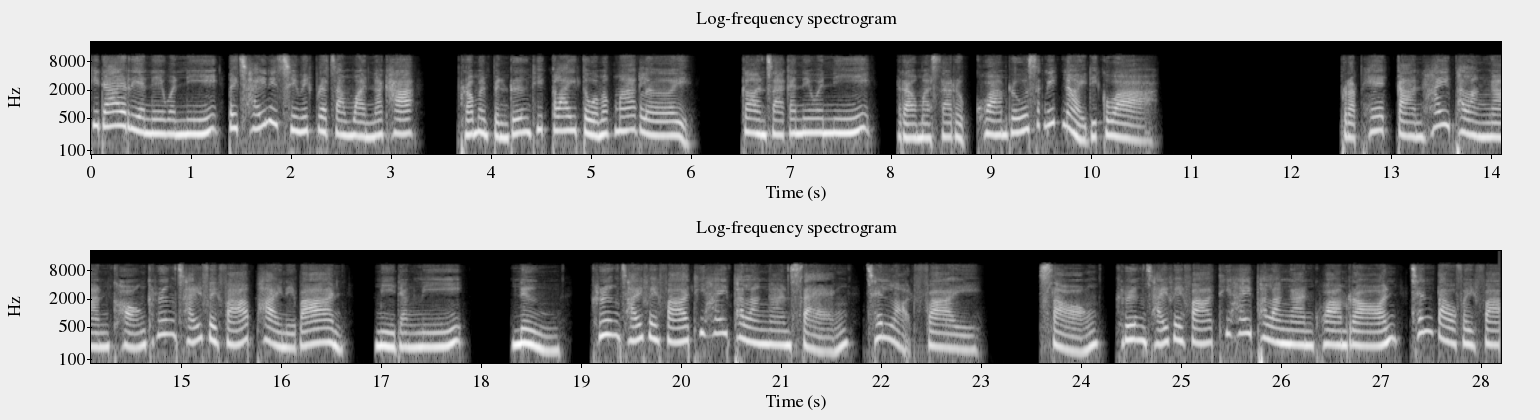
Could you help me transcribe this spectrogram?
ที่ได้เรียนในวันนี้ไปใช้ในชีวิตประจำวันนะคะ เพราะมันเป็นเรื่องที่ใกล้ตัวมากๆเลย ก่อนจากกันในวันนี้ เรามาสรุปความรู้สักนิดหน่อยดีกว่า ประเภทการให้พลังงานของเครื่องใช้ไฟฟ้าภายในบ้าน มีดังนี้ 1. เครื่องใช้ไฟฟ้าที่ให้พลังงานแสง เช่นหลอดไฟ 2. เครื่องใช้ไฟฟ้าที่ให้พลังงานความร้อน เช่นเตาไฟฟ้า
